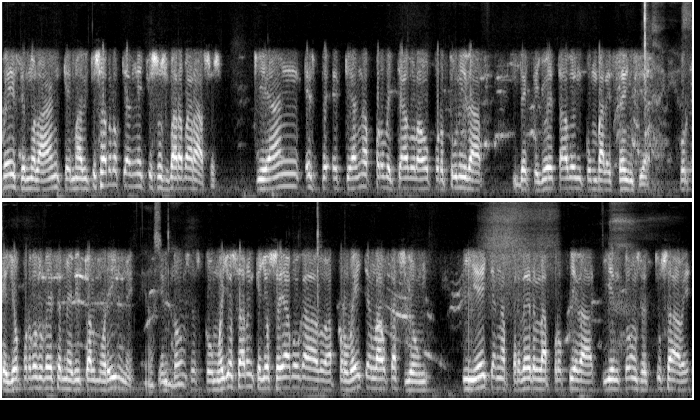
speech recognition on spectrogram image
veces nos la han quemado. ¿Y tú sabes lo que han hecho esos barbarazos? Que han, eh, que han aprovechado la oportunidad de que yo he estado en convalecencia, porque yo por dos veces medito al morirme. Y entonces, como ellos saben que yo soy abogado, aprovechan la ocasión y echan a perder la propiedad. Y entonces, tú sabes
